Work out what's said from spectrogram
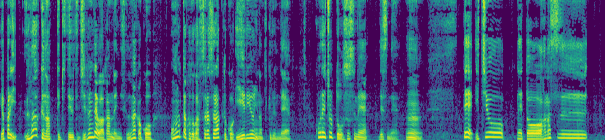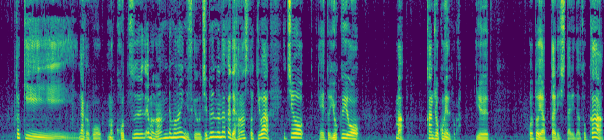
やっぱり上手くなってきてるって自分ではわかんないんですけど、なんかこう、思ったことがスラスラっとこう言えるようになってくるんで、これちょっとおすすめですね。うん。で、一応、えっと、話す時、なんかこう、まあ、コツでも何でもないんですけど、自分の中で話す時は、一応、えっと、抑揚、まあ、感情を込めるとかいうことをやったりしたりだとか、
